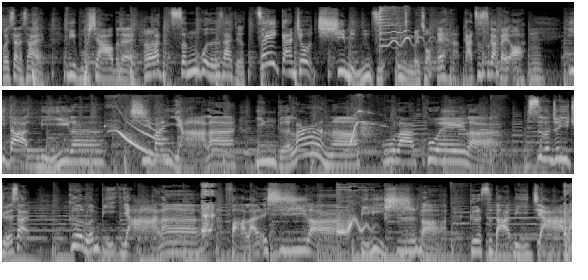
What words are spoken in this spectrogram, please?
喂，赛了噻，你不晓得嘞，嗯他中国人噻就最讲究起名字。嗯，没错。哎，嘎子世界杯啊，意大利啦，西班牙啦，英格兰啦，乌拉圭啦，四分之一决赛。哥伦比亚啦，法兰西啦，比利时啦，哥斯达黎加啦，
